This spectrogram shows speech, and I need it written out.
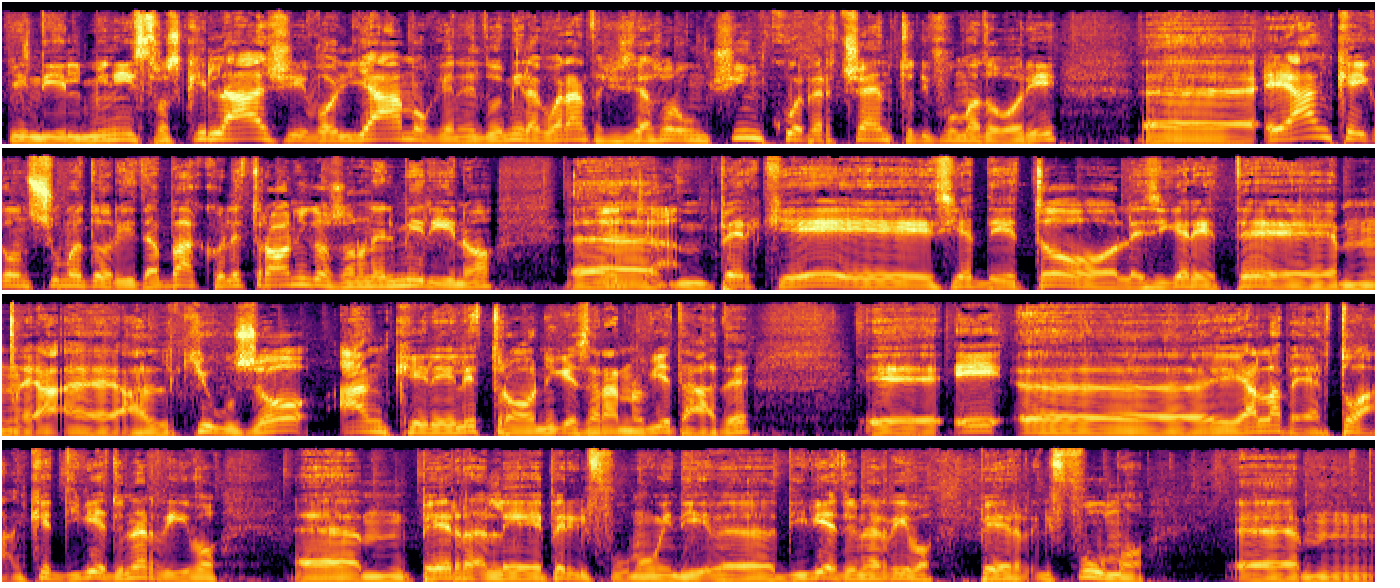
Quindi il ministro Schillaci vogliamo che nel 2040 ci sia solo un 5% di fumatori eh, e anche i consumatori di tabacco elettronico sono nel mirino eh, perché si è detto le sigarette eh, al chiuso, anche le elettroniche saranno vietate eh, e, eh, e all'aperto anche divieto in arrivo ehm, per, le- per il fumo, quindi eh, divieto in arrivo per il fumo. Ehm,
